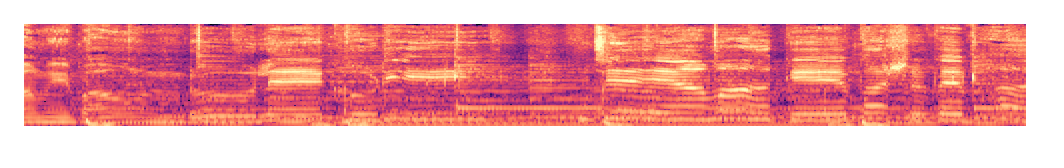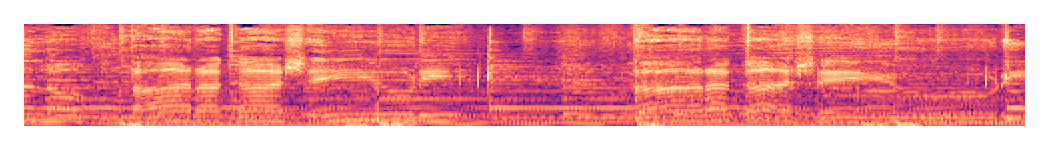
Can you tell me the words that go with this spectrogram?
আমি বাউন্ডুলে ঘুরি আমাকে বাসবে ভালো তার আকাশেই উড়ি তার আকাশেই উড়ি।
